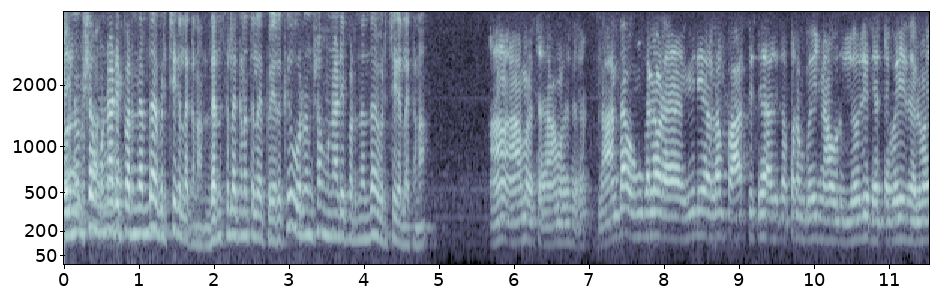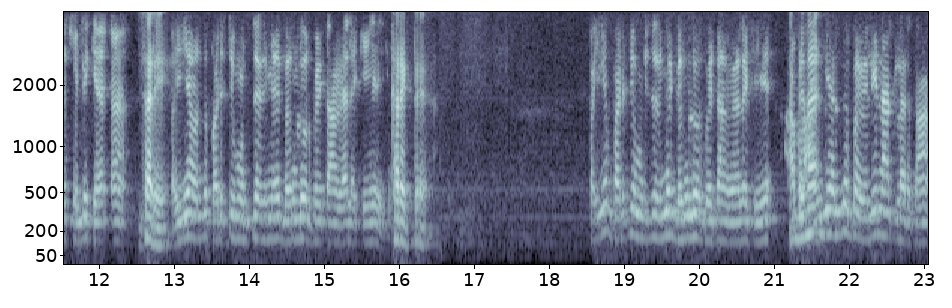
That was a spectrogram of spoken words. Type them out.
ஒரு நிமிஷம் முன்னாடி பிறந்திருந்தா விருச்சிக லக்னம் தனுசு லக்னத்தில் இப்போ இருக்குது ஒரு நிமிஷம் முன்னாடி பிறந்திருந்தா விருச்சிக லக்னம் ஆ ஆமாம் சார் ஆமாம் சார். நான் தான் உங்களோட வீடியோ எல்லாம் பார்த்துட்டு அதுக்கப்புறம் போய் நான் ஒரு ஜோதிடர்கிட்ட போய் இந்த மாதிரி சொல்லி கேட்டேன். சரி. பையன் வந்து படிச்சு முடிச்சதுமே பெங்களூர் போயிட்டான் வேலைக்கு. கரெக்டு பையன் படிச்சு முடிச்சதுமே பெங்களூர் போயிட்டான் வேலைக்கு. அப்படின்னா- அங்க இருந்து இப்ப வெளிநாட்டுல இருக்கான்.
